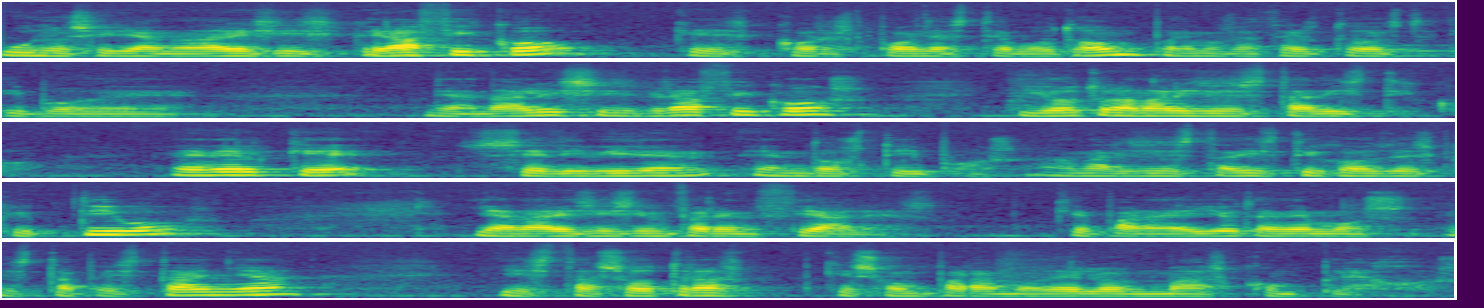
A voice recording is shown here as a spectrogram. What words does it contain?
Uno sería análisis gráfico, que corresponde a este botón, podemos hacer todo este tipo de, análisis gráficos, y otro análisis estadístico, en el que se dividen en dos tipos, análisis estadísticos descriptivos y análisis inferenciales, que para ello tenemos esta pestaña y estas otras que son para modelos más complejos.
